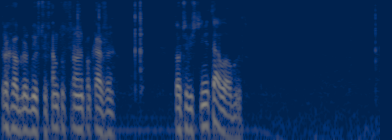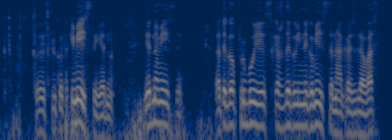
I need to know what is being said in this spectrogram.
Trochę ogrodu jeszcze w tamtą stronę pokażę. To oczywiście nie cały ogród. To jest tylko takie miejsce jedno. Jedno miejsce. Dlatego próbuję z każdego innego miejsca nagrać dla Was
